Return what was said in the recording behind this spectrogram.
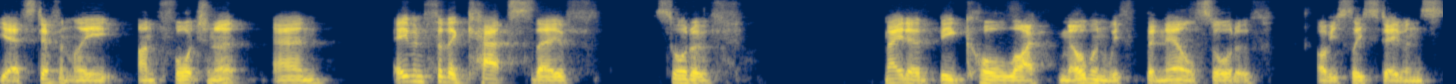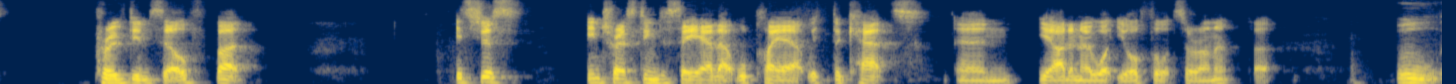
yeah, it's definitely unfortunate, and even for the Cats, they've sort of made a big call like Melbourne with Bennell, sort of. Obviously, Steven's proved himself, but it's just interesting to see how that will play out with the Cats. And yeah, I don't know what your thoughts are on it, but Well,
